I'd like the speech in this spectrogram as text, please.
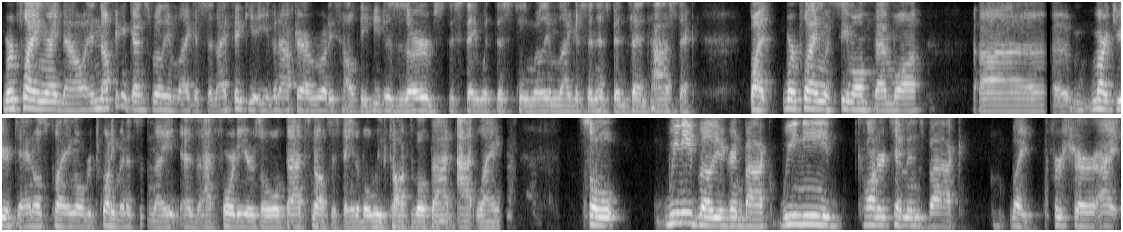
we're playing right now, and nothing against William Lagesson. I think even after everybody's healthy, he deserves to stay with this team. William Lagesson has been fantastic, but we're playing with Simon Benoit. Uh, Mark Giordano's playing over 20 minutes a night as at 40 years old. That's not sustainable. We've talked about that at length. So we need Liljegren back. We need Conor Timmins back, like for sure. I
